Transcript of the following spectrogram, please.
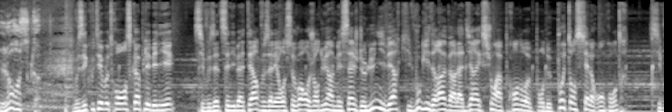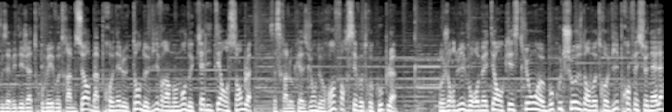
L'horoscope. Vous écoutez votre horoscope les béliers? Si vous êtes célibataire, vous allez recevoir aujourd'hui un message de l'univers qui vous guidera vers la direction à prendre pour de potentielles rencontres. Si vous avez déjà trouvé votre âme sœur, bah prenez le temps de vivre un moment de qualité ensemble, ça sera l'occasion de renforcer votre couple. Aujourd'hui, vous remettez en question euh, beaucoup de choses dans votre vie professionnelle.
